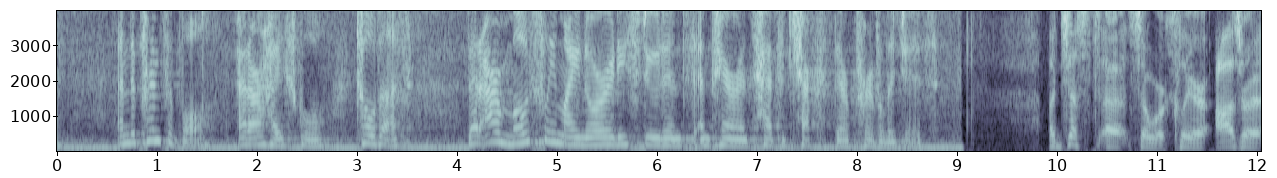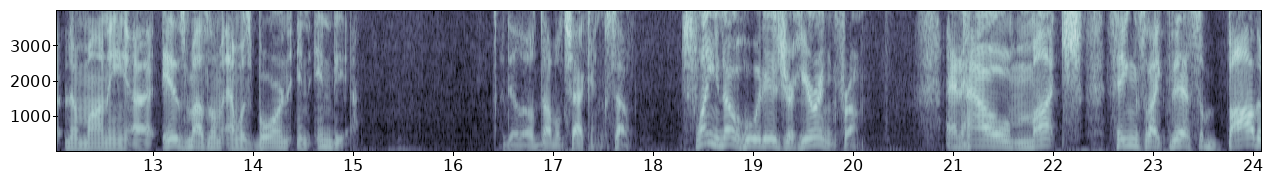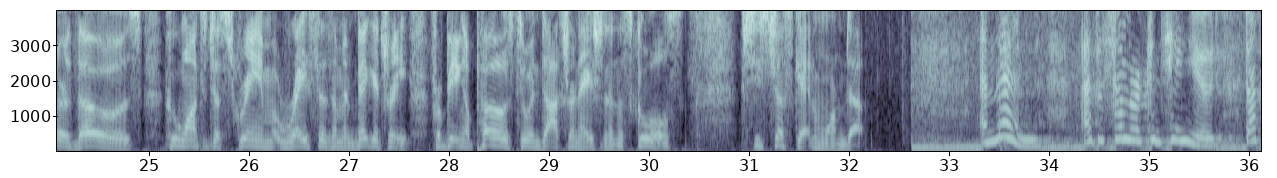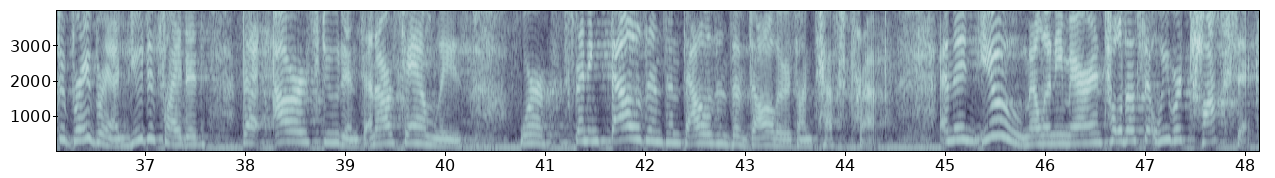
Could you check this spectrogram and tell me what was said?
and the principal at our high school told us that our mostly minority students and parents had to check their privileges. Uh, just uh, so we're clear, Asra Nomani uh, is Muslim and was born in India. I did a little double checking. So just want you to know who it is you're hearing from and how much things like this bother those who want to just scream racism and bigotry for being opposed to indoctrination in the schools. She's just getting warmed up. And then, as the summer continued, Dr. Brabrand, you decided that our students and our families were spending thousands and thousands of dollars on test prep. And then you, Melanie Meren, told us that we were toxic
